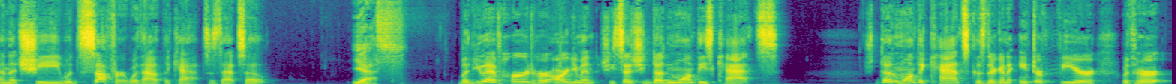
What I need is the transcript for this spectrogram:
and that she would suffer without the cats. Is that so? Yes. But you have heard her argument. She says she doesn't want these cats. She doesn't want the cats because they're going to interfere with her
